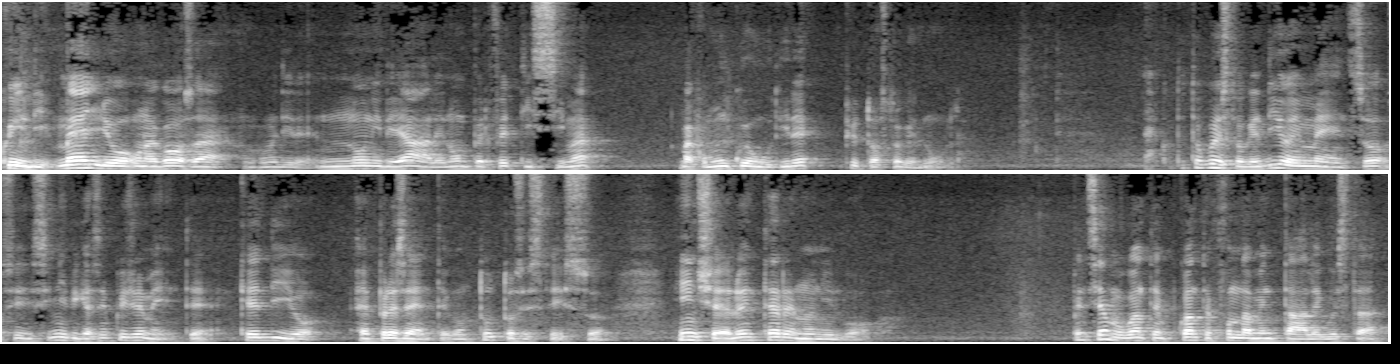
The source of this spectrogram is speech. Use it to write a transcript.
quindi meglio una cosa, come dire, non ideale, non perfettissima, ma comunque utile, piuttosto che nulla. Ecco, detto questo che Dio è immenso significa semplicemente che Dio è presente con tutto se stesso in cielo, in terra e in ogni luogo. Pensiamo quanto è, quanto è fondamentale questa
